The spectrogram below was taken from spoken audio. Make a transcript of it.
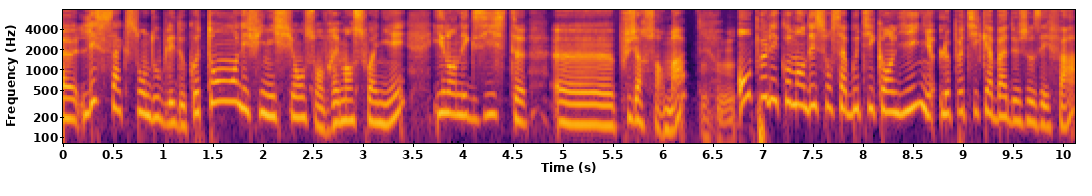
les sacs sont doublés de coton, les finitions sont vraiment soignées. Il en existe existe euh, plusieurs formats. Mhm. On peut les commander sur sa boutique en ligne, le petit cabas de Josepha.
